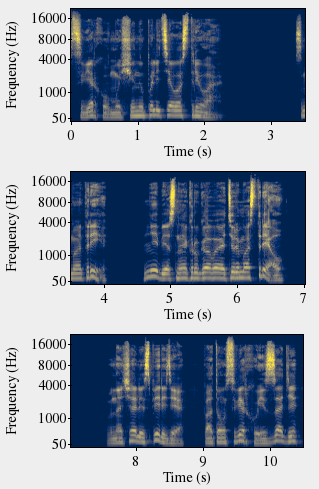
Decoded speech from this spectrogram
Сверху в мужчину полетела стрела. «Смотри! Небесная круговая тюрьма стрел!» Вначале спереди, потом сверху и сзади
